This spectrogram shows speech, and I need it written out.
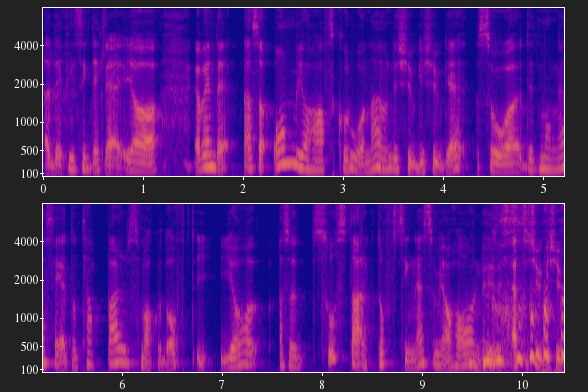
Ja, Det finns inte äckligare. Jag, jag vet inte, alltså om jag har haft corona under 2020 så det många säger att de tappar smak och doft. Jag, alltså så starkt doftsinne som jag har nu efter 2020.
